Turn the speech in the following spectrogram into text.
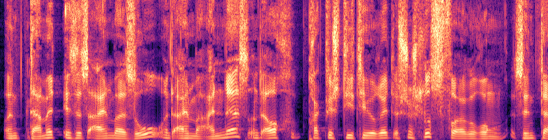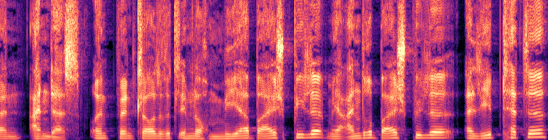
Und damit ist es einmal so und einmal anders und auch praktisch die theoretischen Schlussfolgerungen sind dann anders. Und wenn Clausewitz eben noch mehr Beispiele, mehr andere Beispiele erlebt hätte,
